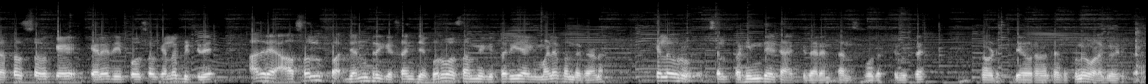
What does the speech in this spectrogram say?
ರಥೋತ್ಸವಕ್ಕೆ, ಕೆರೆ ದೀಪೋತ್ಸವಕ್ಕೆಲ್ಲ ಬಿಟ್ಟಿದೆ. ಆದ್ರೆ ಆ ಸ್ವಲ್ಪ ಜನರಿಗೆ ಸಂಜೆ ಬರುವ ಸಮಯಕ್ಕೆ ಸರಿಯಾಗಿ ಮಳೆ ಬಂದ ಕಾರಣ ಕೆಲವರು ಸ್ವಲ್ಪ ಹಿಂದೇಟ ಹಾಕಿದ್ದಾರೆ ಅಂತ ಅನ್ಸ್ಬೋದು ಅಷ್ಟೇ ಬಿಟ್ಟರೆ ನೋಡಿ ದೇವರನ್ನ ತೆಗೆದುಕೊಂಡು ಒಳಗೆ ಇಡ್ತಾರೆ.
